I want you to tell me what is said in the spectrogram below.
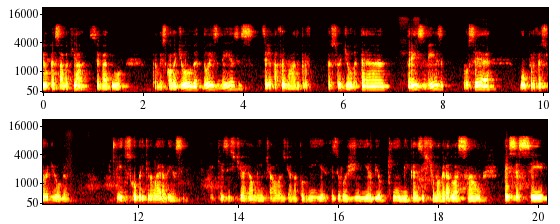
Eu pensava que, ah, você vai para uma escola de yoga, dois meses, você já está formado, professor de yoga. Tcharam! Três meses, você é o professor de yoga. E descobri que não era bem assim. Que existia realmente aulas de anatomia, fisiologia, bioquímica, existia uma graduação, TCC,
